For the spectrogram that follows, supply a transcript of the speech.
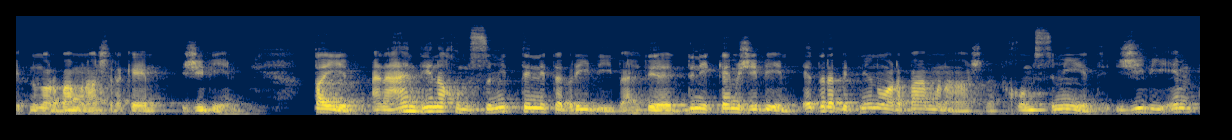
اتنين وأربعة من عشرة كام؟ GPM طيب أنا عندي هنا 500 طن تبريدي يبقى هتديني كام GPM اضرب اتنين وأربعة من عشرة في 500 GPM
